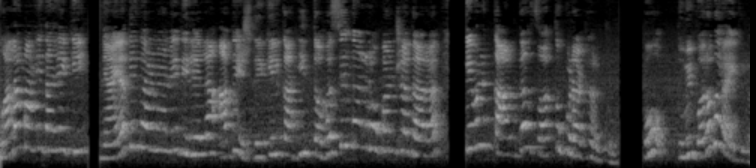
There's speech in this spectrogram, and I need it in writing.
तुम्हाला माहीत आहे की न्यायाधिकरणाने दिलेला आदेश देखील काही तहसीलदार लोकांच्या दारात केवळ कागदाचा तुकडा ठरतो. हो तुम्ही बरोबर ऐकलं.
